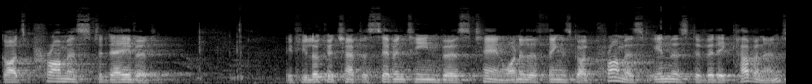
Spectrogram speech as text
God's promise to David. If you look at chapter 17, verse 10, one of the things God promised in this Davidic covenant,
